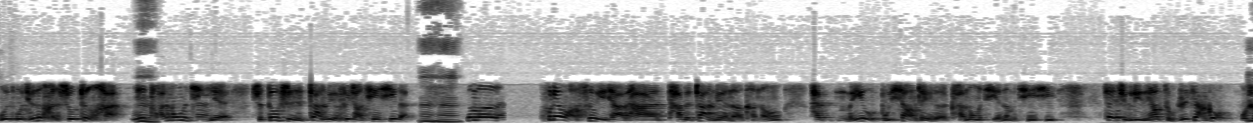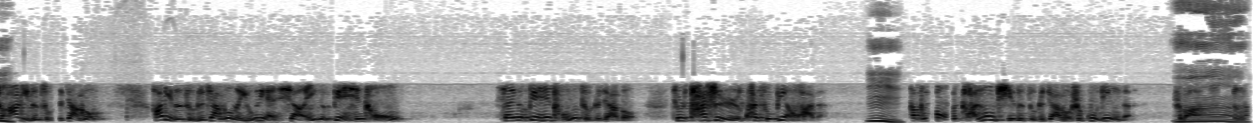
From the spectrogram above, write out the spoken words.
我我觉得很受震撼。因为传统的企业是都是战略非常清晰的，嗯哼。那么互联网思维下，它它的战略呢，可能还没有不像这个传统的企业那么清晰。再举个例子，像组织架构，我说阿里的组织架构，阿里的组织架构呢，有点像一个变形虫，像一个变形虫的组织架构，就是它是快速变化的，嗯，它不像我们传统企业的组织架构是固定的。是吧？嗯，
